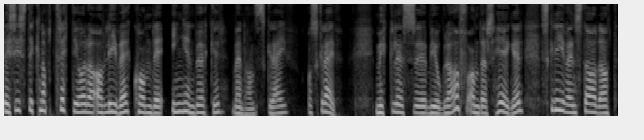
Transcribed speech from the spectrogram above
De siste knapt 30 åra av livet kom det ingen bøker, men han skreiv og skreiv. Mykles eh, biograf Anders Heger skriver en stad at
